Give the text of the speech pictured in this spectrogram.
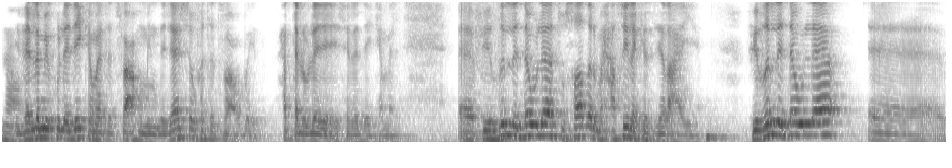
نعم. إذا لم يكن لديك ما تدفعه من دجاج سوف تدفع بيض حتى لو ليس لديك مال. آه، في ظل دولة تصادر محاصيلك الزراعية. في ظل دولة آه،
